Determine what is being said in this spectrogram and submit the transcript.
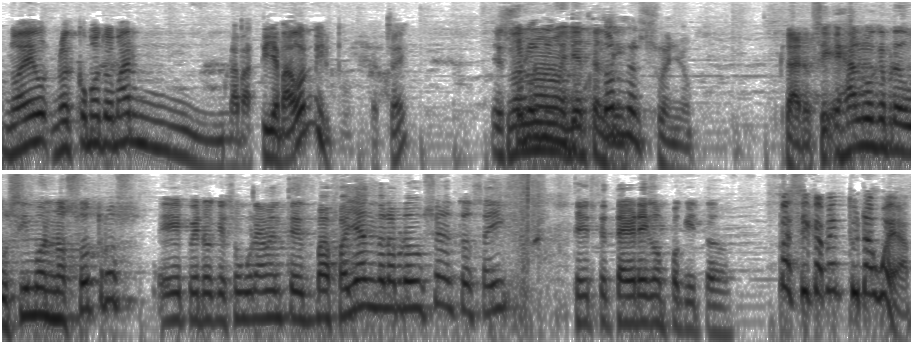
No es, no es como tomar un- una pastilla para dormir, ¿cachai? Es No, solo no, el inductor del sueño. Claro, sí, es algo que producimos nosotros, eh, pero que seguramente va fallando la producción, entonces ahí te, te, te agrega un poquito. Básicamente una wea.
